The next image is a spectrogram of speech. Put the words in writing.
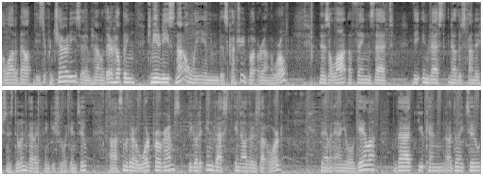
a lot about these different charities and how they're helping communities not only in this country but around the world. There's a lot of things that the Invest in Others Foundation is doing that I think you should look into. Uh, some of their award programs, if you go to investinothers.org, they have an annual gala that you can uh, donate to.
